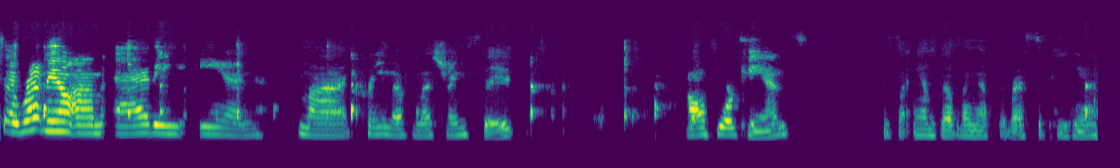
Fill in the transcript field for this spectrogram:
So right now I'm adding in my cream of mushroom soup, all four cans, because I am doubling up the recipe here.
